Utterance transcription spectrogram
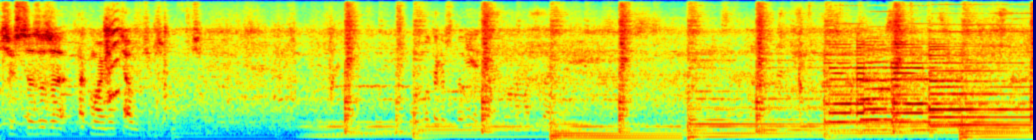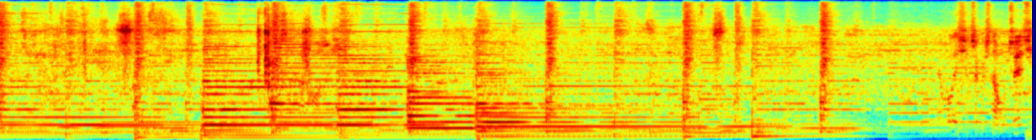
Przyznam Ci szczerze, że taką łajbą chciałbym się przekupić. Bo tego, że to nie jest tak. Ja wolę się czegoś nauczyć,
